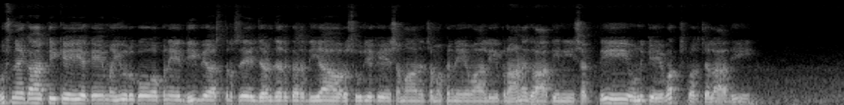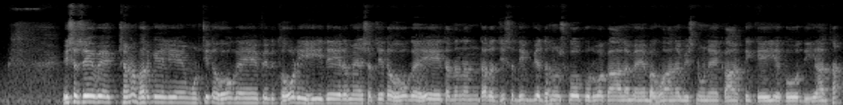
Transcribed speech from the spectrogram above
उसने कार्तिकेय के मयूर को अपने दिव्य अस्त्र से जर्जर कर दिया और सूर्य के समान चमकने वाली प्राणघातिनी शक्ति उनके वक्ष पर चला दी। इससे वे क्षण भर के लिए मूर्छित हो गए, फिर थोड़ी ही देर में सचेत हो गए। तदनंतर जिस दिव्य धनुष को पूर्व काल में भगवान विष्णु ने कार्तिकेय को दिया था,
